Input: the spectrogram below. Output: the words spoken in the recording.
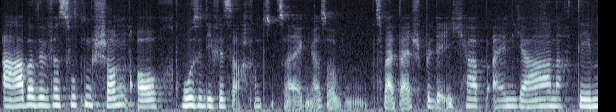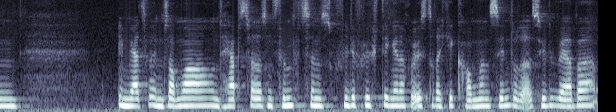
Aber wir versuchen schon auch positive Sachen zu zeigen. Also zwei Beispiele. Ich habe ein Jahr, nachdem im, Jahr, im Sommer und Herbst 2015 so viele Flüchtlinge nach Österreich gekommen sind oder Asylwerber,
